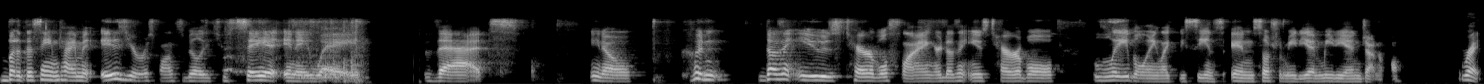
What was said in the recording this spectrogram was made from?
But at the same time, it is your responsibility to say it in a way that, you know, couldn't, doesn't use terrible slang or doesn't use terrible labeling like we see in, in social media media in general. Right.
